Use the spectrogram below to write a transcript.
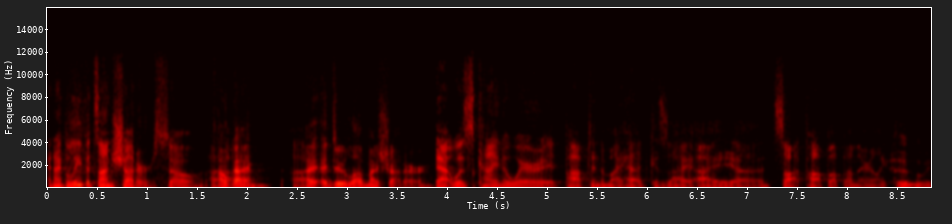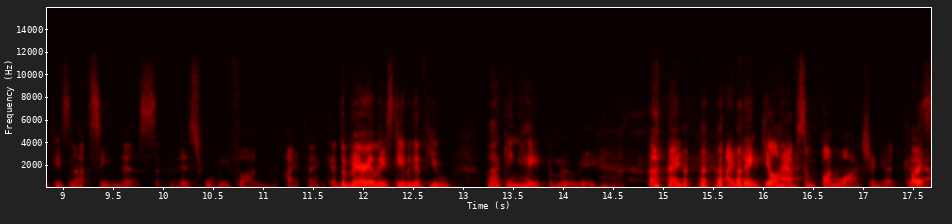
and I believe it's on Shudder. So uh, Okay. Uh, I, I do love my Shudder that was kind of where it popped into my head because I I uh, saw it pop up on there like, ooh, if he's not seen this, this will be fun. I think at the very least, even if you fucking hate the movie, I, I think you'll have some fun watching it. Oh yeah,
